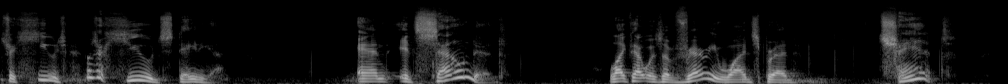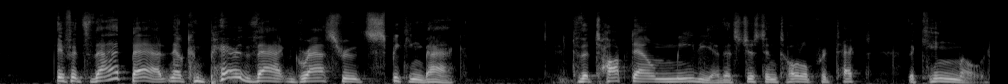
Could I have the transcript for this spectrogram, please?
those are huge. Those are huge stadia. And it sounded like that was a very widespread chant. If it's that bad, now compare that grassroots speaking back to the top down media that's just in total protect the king mode.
